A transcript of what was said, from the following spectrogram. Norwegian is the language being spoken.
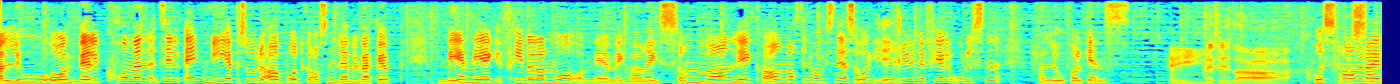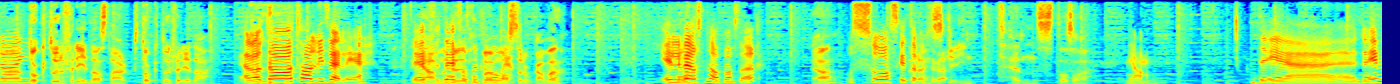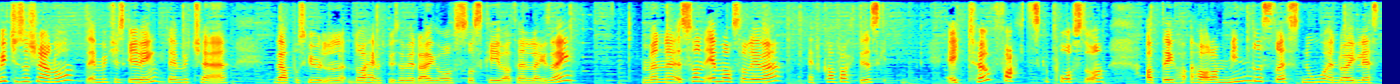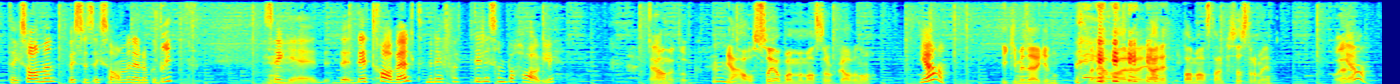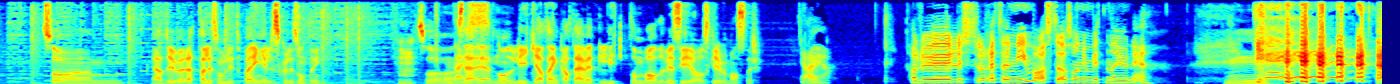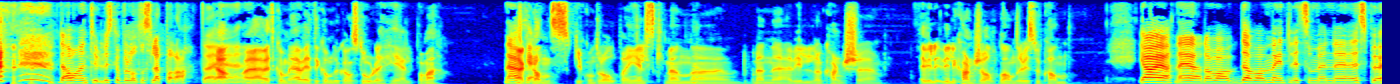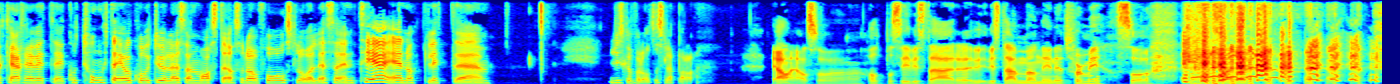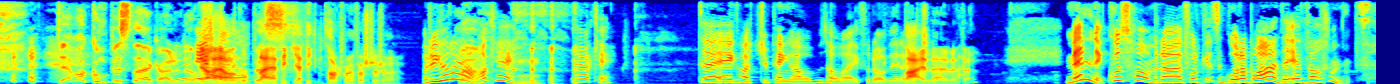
Hallo og velkommen til en ny episode av podkasten Level Backup. Med meg Frida Danmo, og med meg har jeg som vanlig Karl Martin Hogsnes og Rune Fjell Olsen. Hallo, folkens. Hei. Hei, Frida. Hvordan har vi det i dag? Doktor Frida snart. Doktor Frida. Ja, da, da ta litt vel i. Det, Ja, er- men det er du hopper noen en masteroppgave. Jeg leverer snart master, Ja, og så skal jeg ta det er doktorgrad. ganske intenst, altså. Ja. Det er, det er mye som skjer nå. Det er mye skriving. Det er mye være på skolen, dra hjem, spise middag, og så skrive til en lege seg. Men eh, sånn er masterlivet. Jeg kan faktisk Jeg tør faktisk å påstå at jeg har da mindre stress nå enn da jeg leste til eksamen. For jeg syns eksamen er noe dritt. Så jeg, eh, det, det er travelt, men det er, faktisk, det er litt sånn behagelig. Ja, nettopp. Mm. Jeg har også jobba med masteroppgave nå. Ja. Ikke min egen, men jeg har, jeg har retta masteren til søstera mi. Å, Ja. Så um, jeg driver og retta liksom litt på engelsk og litt sånne ting. Så, Nice. så jeg, nå liker jeg å tenke at jeg vet litt om hva det vil si å skrive master. ja, ja. Har du lyst til å rette en ny master sånn i midten av juni? Mm, Det var en tull. Du skal få lov til å slippe da. det ja, jeg, vet ikke om, jeg vet ikke om du kan stole helt på meg. Nei, Jeg har ganske kontroll på engelsk, men, uh, men jeg ville nok kanskje Jeg ville, ville kanskje valgt noe andre hvis du kan. Ja, ja, nei, ja, det var, det var ment litt som en uh, spøk her. Jeg vet uh, hvor tungt det er å korrektur lese en master, så da å foreslå å lese en T er nok litt uh, Du skal få lov til å slippe det. Ja, nei, altså Holdt på å si hvis det er, hvis det er money in it for me, så Det var kompis, det, Karl. Det var Ja, ja. kompis. Nei, jeg fikk, jeg fikk betalt for den første, skjønner du. Og du gjør det, ja? OK. Ja, ok. Det, jeg har ikke penger å betale deg, for da blir det Nei, ikke det vet jeg. Men hvordan har vi det, folkens? Går det bra? Det er varmt.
